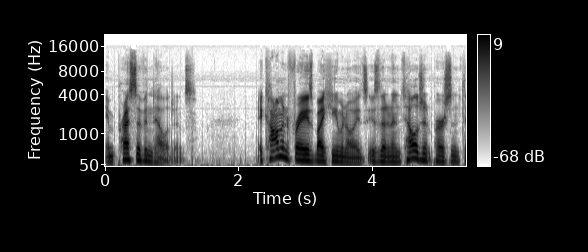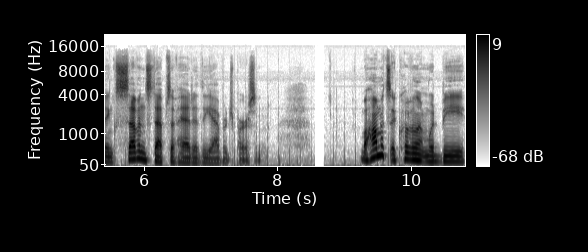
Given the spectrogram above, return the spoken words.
Impressive intelligence. A common phrase by humanoids is that an intelligent person thinks seven steps ahead of the average person. Bahamut's equivalent would be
